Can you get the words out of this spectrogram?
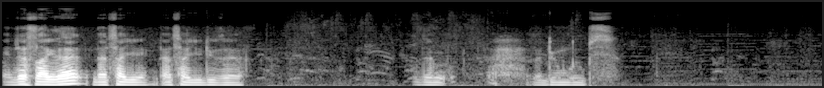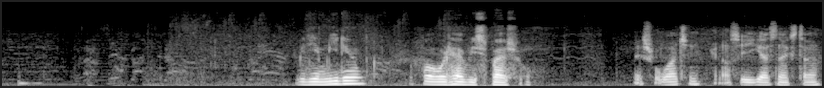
And just like that, that's how you, that's how you do the, the, the doom loops. Medium, medium, forward, heavy, special. Thanks for watching, and I'll see you guys next time.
